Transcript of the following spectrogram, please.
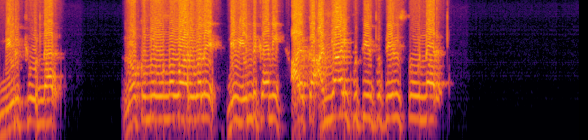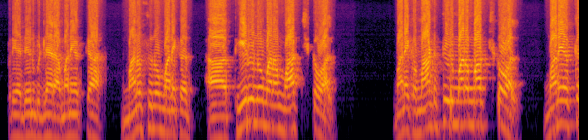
మీరు ఉన్నారు. లోకంలో ఉన్న వారి వలె నీవు ఎందుకని? ఆ యొక్క అన్యాయపు తీర్పు తీరుస్తూ ఉన్నారు. ప్రియ దేవుని బిడ్డారా మన యొక్క మనసును మన యొక్క ఆ, తీరును మనం మార్చుకోవాలి. మన యొక్క మాట తీరు మనం మార్చుకోవాలి. మన యొక్క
